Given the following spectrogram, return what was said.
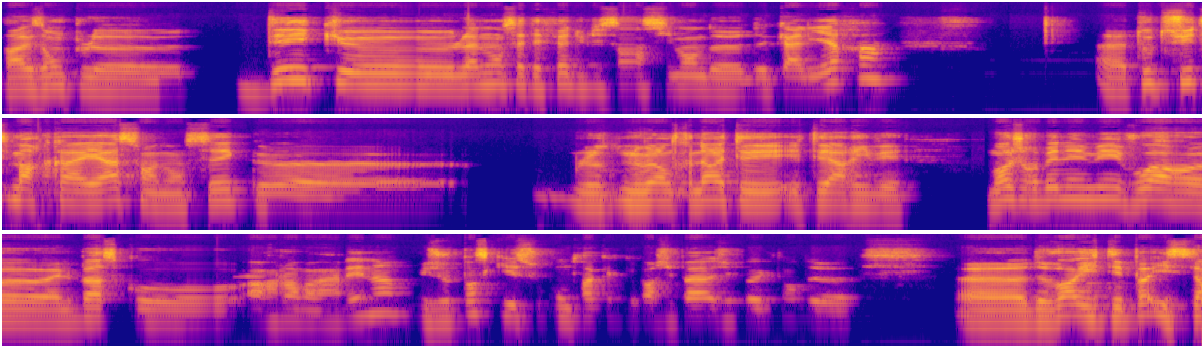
par exemple, dès que l'annonce a été faite du licenciement de, de tout de suite, Marc Ayas ont annoncé que euh, le nouvel entraîneur était, était arrivé. Moi, j'aurais bien aimé voir euh, El Basco Argent Arena, mais je pense qu'il est sous contrat quelque part. J'ai pas, j'ai pas eu le temps de, euh, de voir. Il était pas, il était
